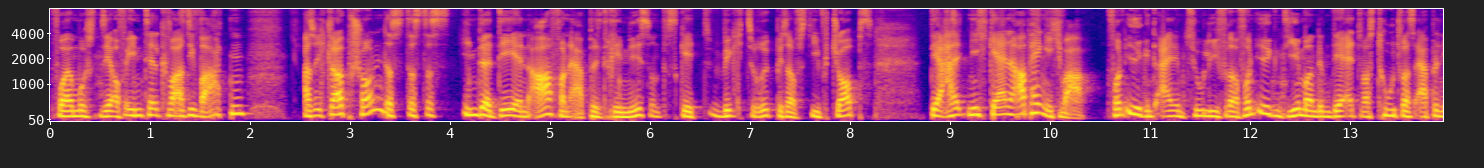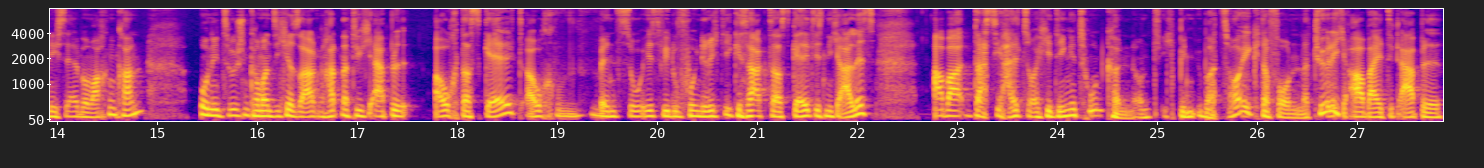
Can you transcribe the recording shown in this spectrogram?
Vorher mussten sie auf Intel quasi warten. Also ich glaube schon, dass, dass das in der DNA von Apple drin ist und das geht wirklich zurück bis auf Steve Jobs, der halt nicht gerne abhängig war von irgendeinem Zulieferer, von irgendjemandem, der etwas tut, was Apple nicht selber machen kann. Und inzwischen kann man sicher sagen, hat natürlich Apple auch das Geld, auch wenn es so ist, wie du vorhin richtig gesagt hast, Geld ist nicht alles, aber dass sie halt solche Dinge tun können. Und ich bin überzeugt davon. Natürlich arbeitet Apple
